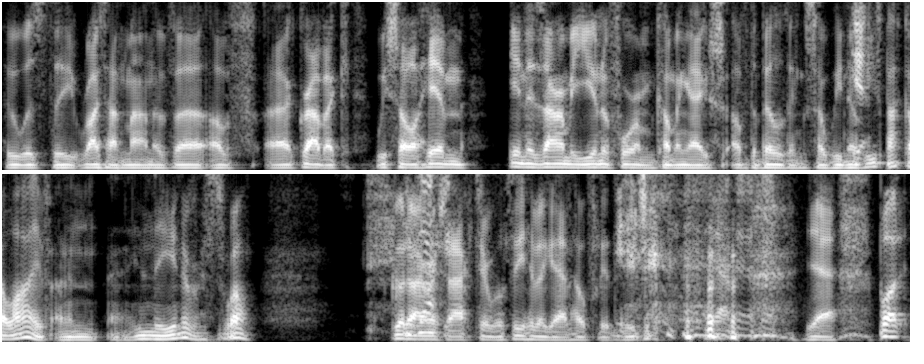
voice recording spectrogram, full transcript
who was the right hand man of uh, of uh, Gravik. We saw him. In his army uniform coming out of the building. So we know Yeah. he's back alive and in, the universe as well. Good Irish actor. We'll see him again, hopefully, in the future. yeah. But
